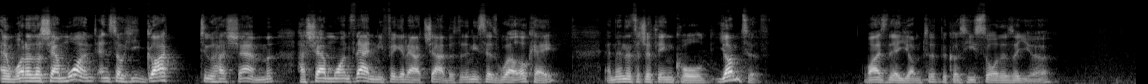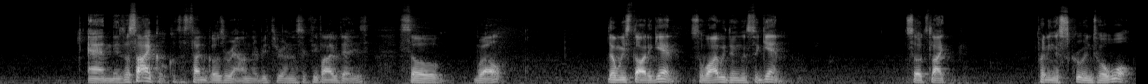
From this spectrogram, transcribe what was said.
And what does Hashem want? And so he got to Hashem. Hashem wants that, and he figured out Shabbos. And then he says, Well, okay. And then there's such a thing called Yom Tov. Why is there Yom Tov? Because he saw there's a year and there's a cycle because the sun goes around every 365 days. So, well, then we start again. So why are we doing this again? So it's like putting a screw into a wall.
